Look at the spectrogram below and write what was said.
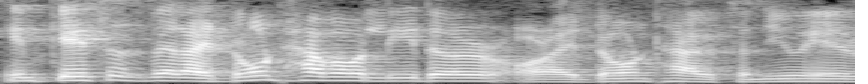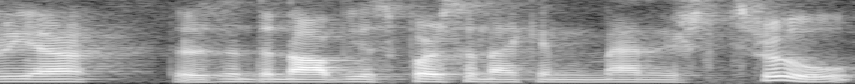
In cases where I don't have a leader or I don't have, it's a new area, there isn't an obvious person I can manage through,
